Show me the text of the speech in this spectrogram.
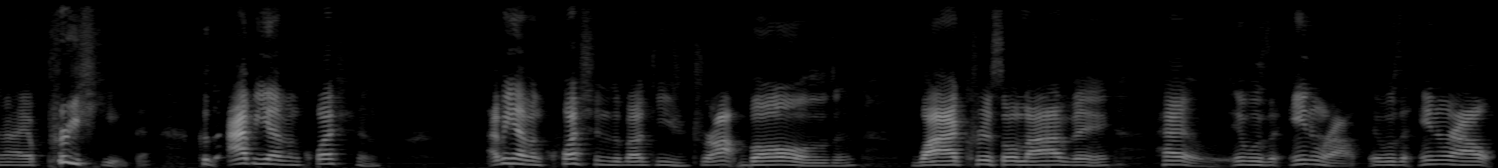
And I appreciate that. Because I be having questions. I be having questions about these drop balls and why Chris Olave had it was an in route. It was an in route,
